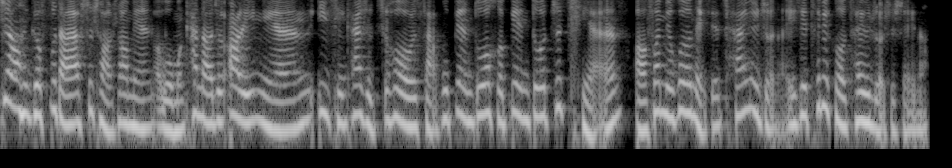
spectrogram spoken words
这样一个复杂的市场上面，我们看到这个二零年疫情开始之后，散户变多和变多之前啊，分别会有哪些参与者呢？一些 typical 参与者是谁呢？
